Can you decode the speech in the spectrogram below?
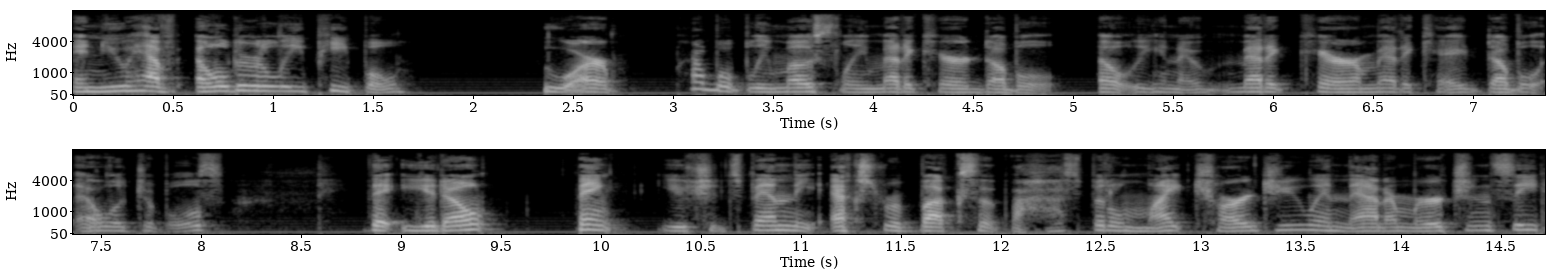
and you have elderly people who are probably mostly Medicare double, you know, Medicare, Medicaid double eligibles, that you don't think you should spend the extra bucks that the hospital might charge you in that emergency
